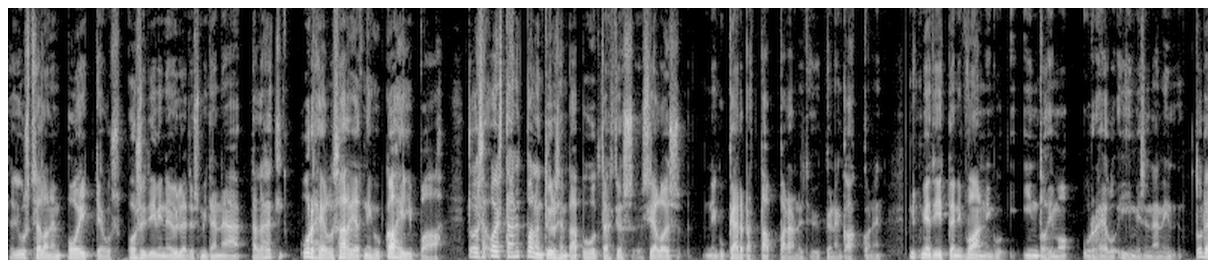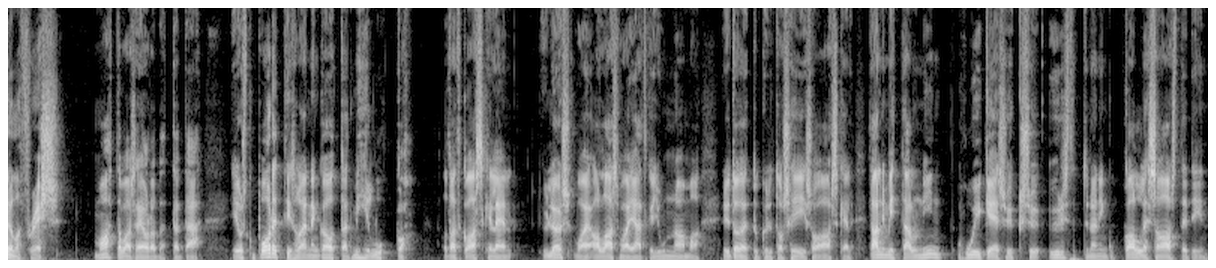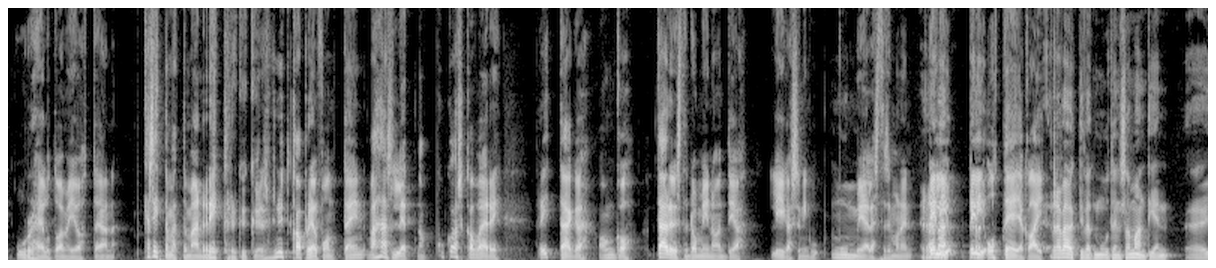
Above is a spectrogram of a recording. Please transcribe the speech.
ja just sellainen poikkeus, positiivinen yllätys, mitä nämä tällaiset urheilusarjat niin kuin kaipaa. Olisi, olisi tämä nyt paljon tylsempää puhua tästä, jos siellä olisi niin kuin kärpät tappara nyt ykkönen, kakkonen. Nyt mietin itteni vaan niin kuin intohimo urheiluihmisenä, niin todella fresh. Mahtavaa seurata tätä. Ja just kun pohdittiin sulla ennen kautta, että mihin lukko, otatko askeleen ylös vai alas vai jäätkö junnaamaan, nyt otettu kyllä tosi iso askel. Tämä on nimittäin ollut niin huikea syksy yhdistettynä niin kuin Kalle Saastetin urheilutoimenjohtajan käsittämättömään rekrykykyyn. Esimerkiksi nyt Gabriel Fontaine vähän silleen, että no kukas kaveri, riittääkö, onko täydellistä dominointia liigassa niin kuin mun mielestä semmoinen Rävä, peli, peliote ja kaikki. Räväyttivät muuten saman tien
